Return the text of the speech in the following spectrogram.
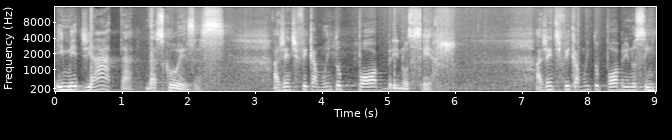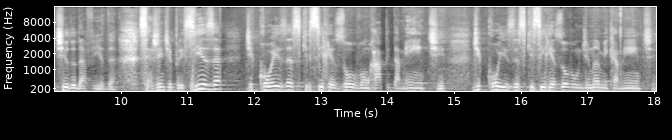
imediata das coisas, a gente fica muito pobre no ser. A gente fica muito pobre no sentido da vida. Se a gente precisa de coisas que se resolvam rapidamente, de coisas que se resolvam dinamicamente,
